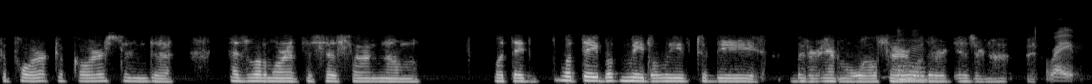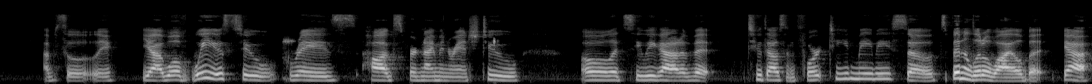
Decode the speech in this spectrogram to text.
the pork, of course, and uh, has a little more emphasis on um, what they what they may believe to be better animal welfare, mm-hmm. whether it is or not. But. Right, absolutely. Yeah, well, we used to raise hogs for Niman Ranch too. Oh, let's see, we got out of it 2014 maybe. So it's been a little while, but yeah,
